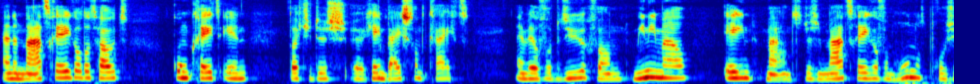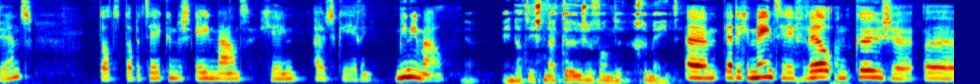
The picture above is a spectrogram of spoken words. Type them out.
En een maatregel, dat houdt concreet in dat je dus geen bijstand krijgt. En wel voor de duur van minimaal één maand. Dus een maatregel van 100%. Dat, dat betekent dus één maand geen uitkering. Minimaal. Ja. En dat is naar keuze van de gemeente? Um, ja, de gemeente heeft wel een keuze uh,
